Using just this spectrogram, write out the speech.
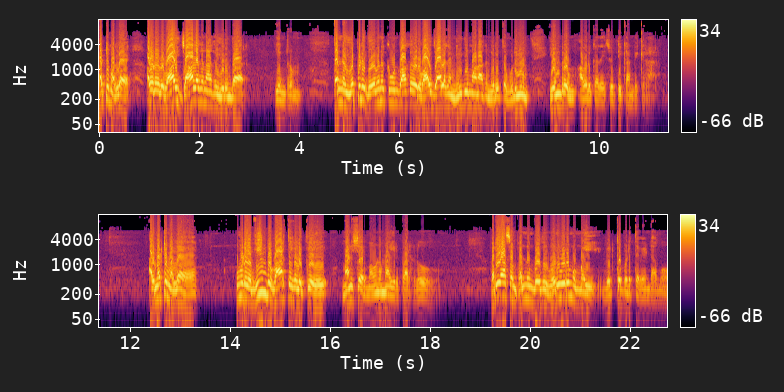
மட்டுமல்ல அவர் ஒரு வாய் ஜாலகனாக இருந்தார் என்றும் தன்னை எப்படி தேவனுக்கு முன்பாக ஒரு வாய் ஜாலகன் நீதிமானாக நிறுத்த முடியும் என்றும் அவருக்கு அதை சுட்டி காண்பிக்கிறார். அது மட்டுமல்ல உங்களுடைய வீம்பு வார்த்தைகளுக்கு மனுஷர் மௌனமாயிருப்பார்களோ? பரியாசம் பண்ணும்போது ஒருவரும் உம்மை வெட்கப்படுத்த வேண்டாமோ?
